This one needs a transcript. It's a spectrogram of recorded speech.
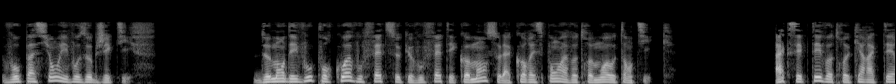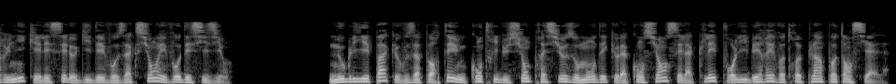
vos passions et vos objectifs. Demandez-vous pourquoi vous faites ce que vous faites et comment cela correspond à votre moi authentique. Acceptez votre caractère unique et laissez-le guider vos actions et vos décisions. N'oubliez pas que vous apportez une contribution précieuse au monde et que la conscience est la clé pour libérer votre plein potentiel.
